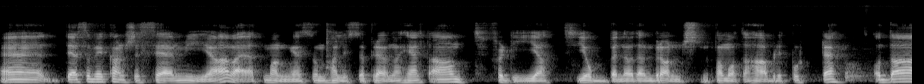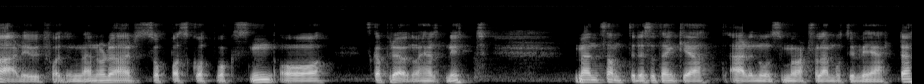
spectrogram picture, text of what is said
Eh, det som vi kanskje ser mye av, er at mange som har lyst til å prøve noe helt annet, fordi at jobben og den bransjen på en måte har blitt borte. Og da er det utfordrende når du er såpass godt voksen og skal prøve noe helt nytt. Men samtidig så tenker jeg at er det noen som i hvert fall er motiverte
